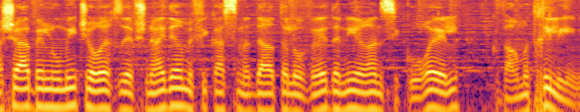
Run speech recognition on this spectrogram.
השעה הבינלאומית שעורך זאב שניידר, מפיקה סמדארטה לובד, אני ערן סיקורל, כבר מתחילים.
